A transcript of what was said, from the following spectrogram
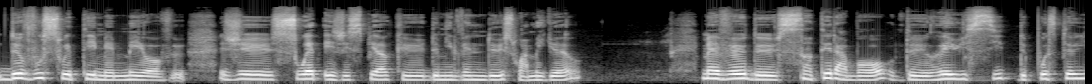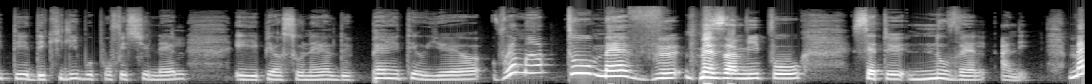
de vous souhaiter mes meilleurs voeux. Je souhaite et j'espère que 2022 soit meilleur mes voeux de santé d'abord, de réussite, de prospérité, d'équilibre professionnel et personnel, de paix intérieure. Vraiment, tous mes voeux, mes amis, pour cette nouvelle année. Mais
